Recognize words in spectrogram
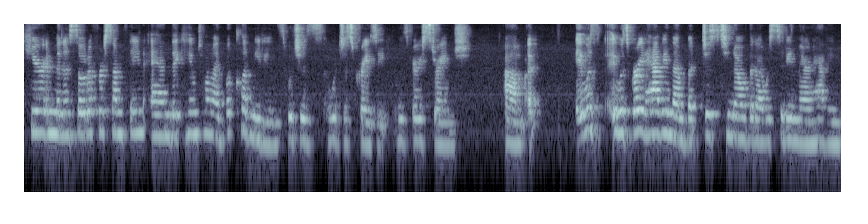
here in Minnesota for something, and they came to one of my book club meetings, which is which is crazy. It was very strange. Um, it was it was great having them, but just to know that I was sitting there having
